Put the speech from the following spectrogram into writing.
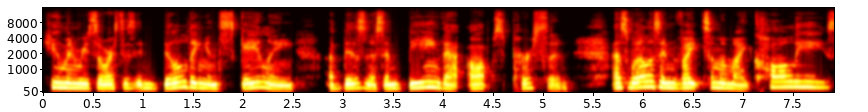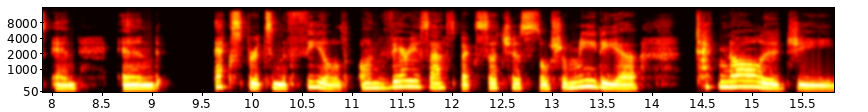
human resources, in building and scaling a business and being that ops person, as well as invite some of my colleagues and, and experts in the field on various aspects such as social media, technology,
